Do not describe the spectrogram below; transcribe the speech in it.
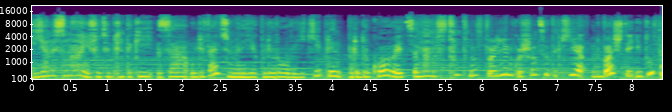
Я не знаю, що це, блін, такий за олівець у мене є кольоровий, який, блін, передруковується на наступну сторінку. Що це таке? От бачите, і тут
